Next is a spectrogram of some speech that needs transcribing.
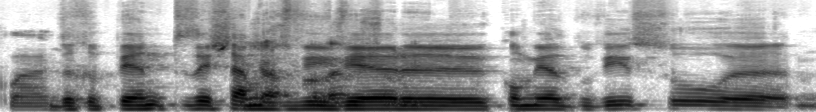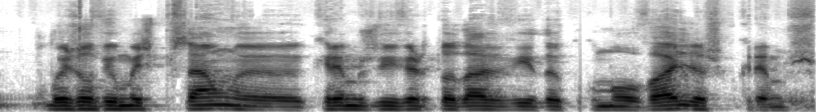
claro. de repente deixámos de viver uh, com medo disso. Uh, hoje ouvi uma expressão, queremos viver toda a vida como ovelhas, queremos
